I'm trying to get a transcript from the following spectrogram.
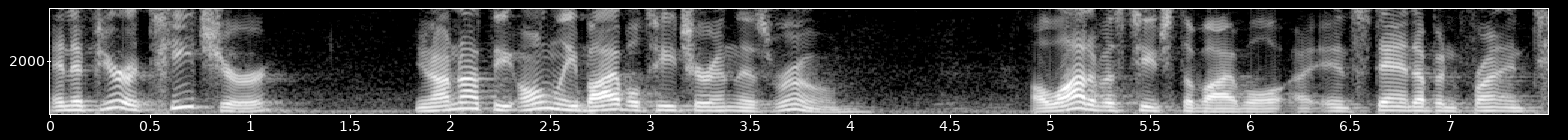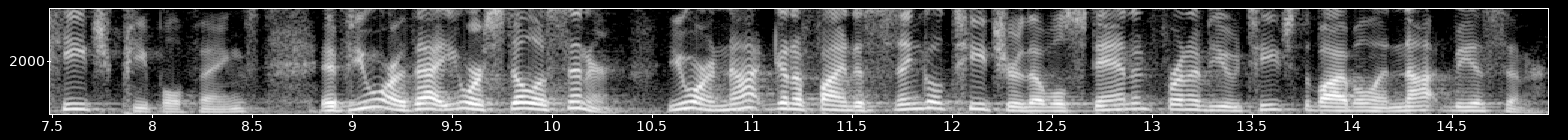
And if you're a teacher, you know, I'm not the only Bible teacher in this room. A lot of us teach the Bible uh, and stand up in front and teach people things. If you are that, you are still a sinner. You are not going to find a single teacher that will stand in front of you, teach the Bible, and not be a sinner.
